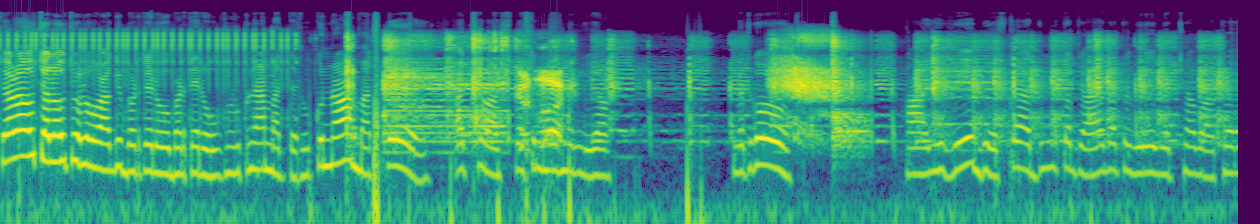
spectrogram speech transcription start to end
चलो चलो चलो, आगे बढ़ते रहो बढ़ते रहो। रुकना मत रुकना मत। अच्छा स्पेशल मिल लिया लेट्स गो हाँ ये वेव भेजता है, दूर तक जाएगा तो वेव अच्छा बात है।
